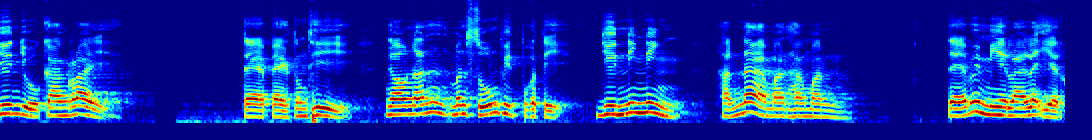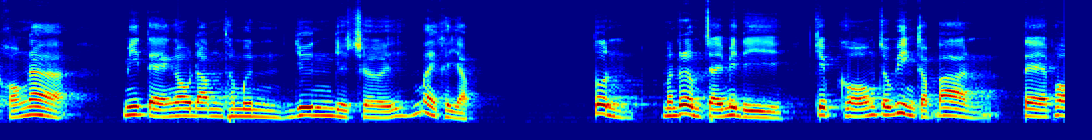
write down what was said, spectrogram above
ยืนอยู่กลางไร่ แต่แปลกตรงที่ เงานั้นมันสูงผิดปกติ ยืนนิ่งๆ หันหน้ามาทางมัน แต่ไม่มีรายละเอียดของหน้า มีแต่เงาดำทะมึน ยืนเฉยๆไม่ขยับ ต้นมันเริ่มใจไม่ดี เก็บของจะวิ่งกลับบ้าน แต่พอ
